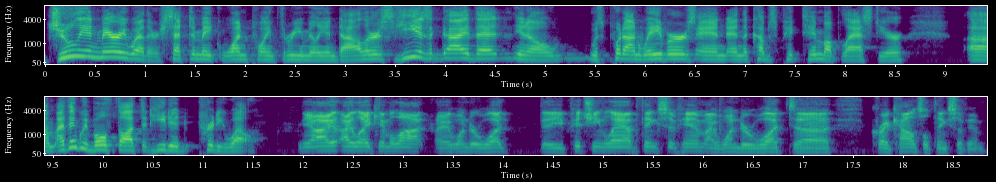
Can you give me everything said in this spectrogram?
Julian Merryweather set to make $1.3 million. He is a guy that, you know, was put on waivers and and the Cubs picked him up last year. Um, I think we both thought that he did pretty well. Yeah, I, I, like him a lot. I wonder what the pitching lab thinks of him. I wonder what uh, Craig Counsell thinks of him.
